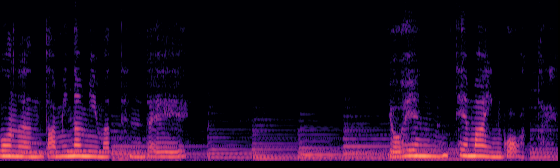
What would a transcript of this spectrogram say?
이거는 나미나미 마트인데 여행 테마인 것 같아요.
